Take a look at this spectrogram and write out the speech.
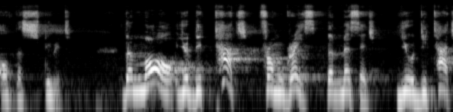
of the Spirit. The more you detach from grace, the message, you detach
